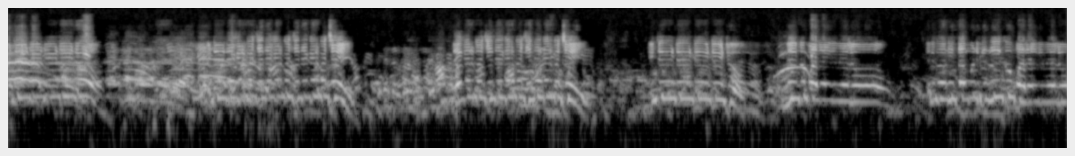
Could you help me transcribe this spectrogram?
ఇటు, ఇటు, ఇటు, ఇటు, ఇటు. ఇటు, దగ్గరకు వచ్చి దగ్గరకు వచ్చి దగ్గరకు వచ్చి దగ్గరకు వచ్చి దగ్గరకు వచ్చి దగ్గరకు వచ్చి. ఇటు ఇటు ఇటు ఇటు ఇటు. నీకు పదహైదు వేలు. ఇదిగో నీ తమ్ముడికి నీకు పదహైదు వేలు.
